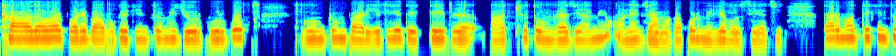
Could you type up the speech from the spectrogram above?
খাওয়া দাওয়ার পরে বাবুকে কিন্তু আমি জোরপূর্বক ঘুম টুম পাড়িয়ে দিয়ে দেখতেই পাচ্ছ তোমরা যে আমি অনেক জামা কাপড় মিলে বসে আছি। তার মধ্যে কিন্তু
